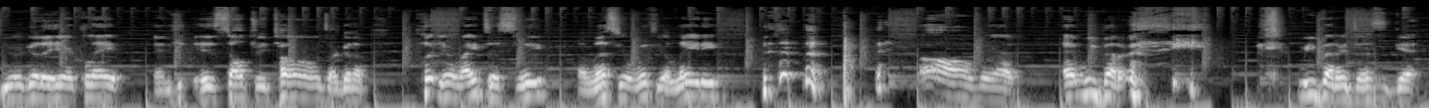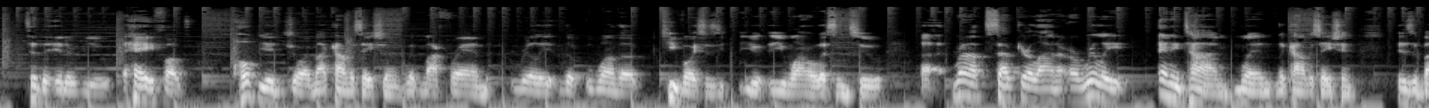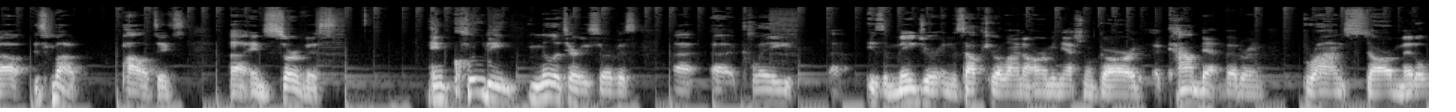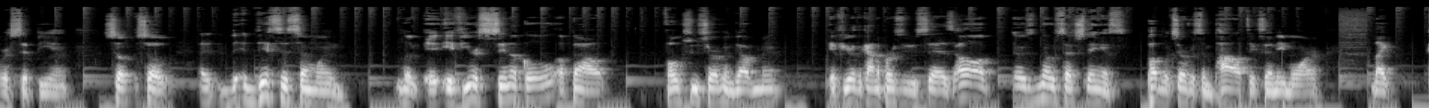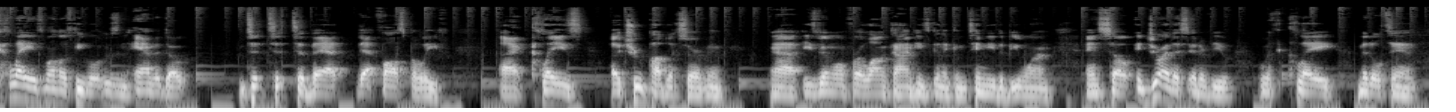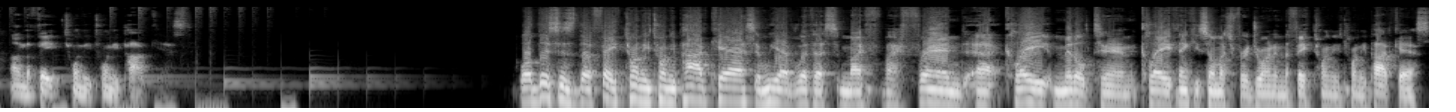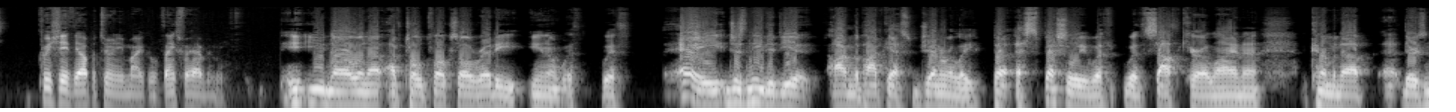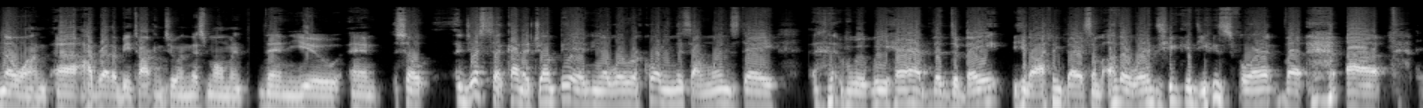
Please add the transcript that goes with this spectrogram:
You're gonna hear Clay, and his sultry tones are gonna put you right to sleep unless you're with your lady. oh man, and we better we better just get to the interview. Hey, folks. Hope you enjoy my conversation with my friend. Really, the, one of the key voices you, you want to listen to. Uh, run up to South Carolina, or really any time when the conversation is about is about politics uh, and service, including military service. Uh, uh, Clay uh, is a major in the South Carolina Army National Guard, a combat veteran, Bronze Star Medal recipient. So, so th- this is someone. Look, if you're cynical about folks who serve in government, if you're the kind of person who says, "Oh, there's no such thing as public service in politics anymore," like Clay is one of those people who's an antidote to, to, to that that false belief. Uh, Clay's a true public servant. Uh, he's been one for a long time. He's going to continue to be one. And so enjoy this interview with Clay Middleton on the Faith 2020 podcast. Well, this is the Faith 2020 podcast, and we have with us my my friend uh, Clay Middleton. Clay, thank you so much for joining the Faith 2020 podcast. Appreciate the opportunity, Michael. Thanks for having me. You know, and I've told folks already, you know, with with a just needed you on the podcast generally, but especially with with South Carolina coming up. Uh, there's no one uh, I'd rather be talking to in this moment than you. And so, just to kind of jump in, you know, we're recording this on Wednesday. we had the debate. You know, I think there are some other words you could use for it, but uh,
